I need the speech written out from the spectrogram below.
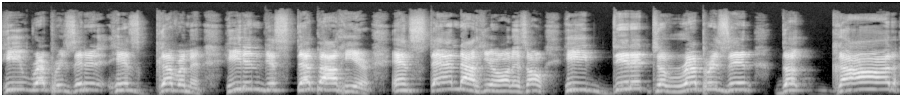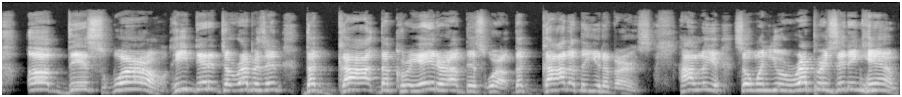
He represented his government. He didn't just step out here and stand out here on his own. He did it to represent the God of this world. He did it to represent the God, the creator of this world, the God of the universe. Hallelujah. So when you're representing him,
